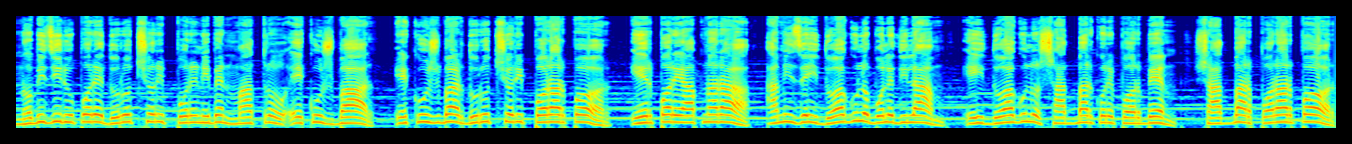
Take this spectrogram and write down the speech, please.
নবীজির উপরে দুরুদ শরীফ পরে নেবেন মাত্র একুশ বার। একুশ বার দুরুদ শরীফ পড়ার পর, এরপরে আপনারা, আমি যেই দোয়াগুলো বলে দিলাম, এই দোয়াগুলো সাতবার করে পড়বেন। সাতবার পড়ার পর,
